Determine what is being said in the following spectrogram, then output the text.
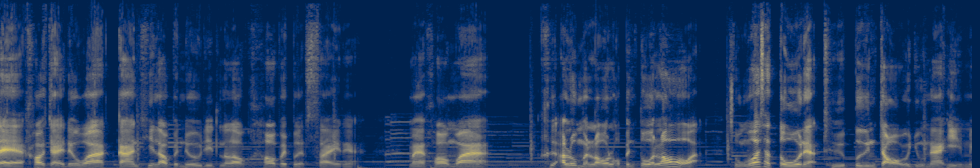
แต่เข้าใจได้ว่าการที่เราเป็นดูดิตแล้วเราเข้าไปเปิดไซต์เนี่ย หมายความว่าคืออารมณ์เหมือนเราเราเป็นตัวล่ออะสมมติว่าศัตรูเนี่ยถือปืนจ่อไว้อยู่หน้าเอเม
